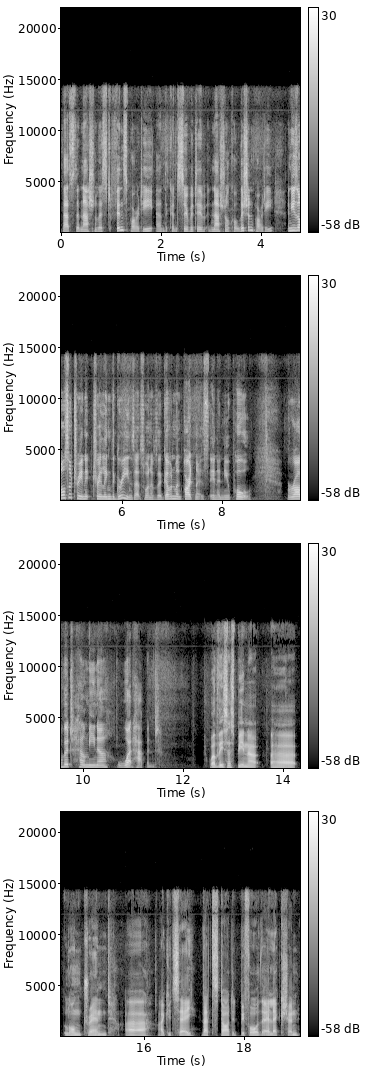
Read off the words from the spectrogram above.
That's the Nationalist Finns Party and the Conservative National Coalition Party. And he's also tra- trailing the Greens. That's one of the government partners in a new poll. Robert Helmiina, what happened? Well, this has been a, a long trend, uh, I could say, that started before the election.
